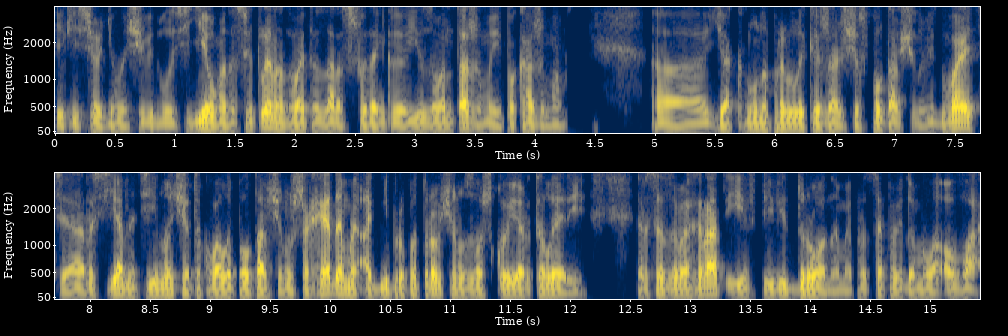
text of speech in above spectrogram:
які сьогодні вночі відбулися. Є у мене світлина. Давайте зараз швиденько її завантажимо і покажемо. Е, Як ну на превеликий жаль, що з Полтавщиною відбувається. Росіяни цієї ночі атакували Полтавщину шахедами, а Дніпропетровщину з важкої артилерії, РСЗВ град і впівдронами. Про це повідомила ОВА.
